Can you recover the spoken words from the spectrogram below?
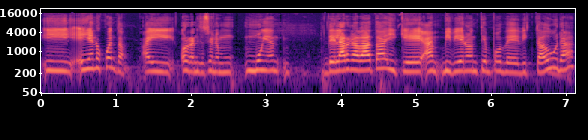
Y ella nos cuenta, hay organizaciones mu- muy de larga data y que han- vivieron tiempos de dictadura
